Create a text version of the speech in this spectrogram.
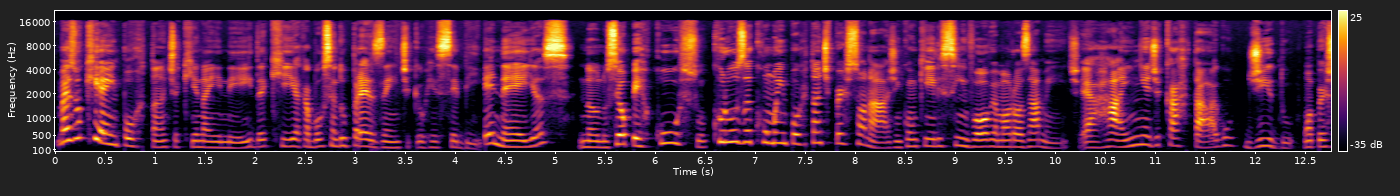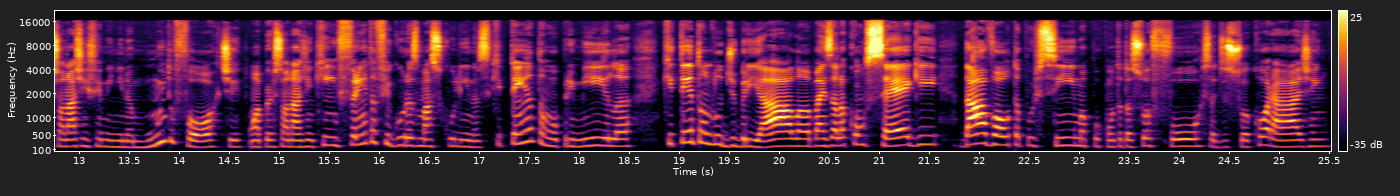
Mas o que é importante aqui na Eneida, que acabou sendo o presente que eu recebi? Enéas, no, no seu percurso, cruza com uma importante personagem com quem ele se envolve amorosamente. É a rainha de Cartago, Dido, uma personagem feminina muito forte, uma personagem que enfrenta figuras masculinas que tentam oprimi-la, que tentam ludibriá-la, mas ela consegue dar a volta por cima por conta da sua força, de sua coragem.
